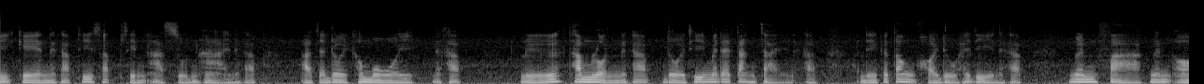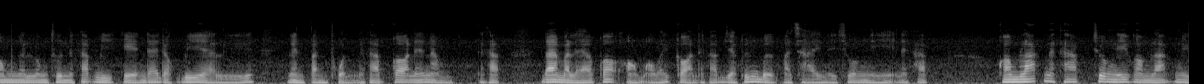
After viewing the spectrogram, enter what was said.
มีเกณฑ์นะครับที่ทรัพย์สินอาจสูญหายนะครับ อาจจะโดยขโมยนะครับ หรือทำหล่นนะครับโดยที่ไม่ได้ตั้งใจนะครับ อันนี้ก็ต้องคอยดูให้ดีนะครับ เงินฝากเงินออมเงินลงทุนนะครับ มีเกณฑ์ได้ดอกเบี้ยหรือเงินปันผลนะครับ ก็แนะนำนะครับ ได้มาแล้วก็ออมเอาไว้ก่อนนะครับ อย่าเพิ่งเบิกมาใช้ในช่วงนี้นะครับ ความรักนะครับช่วงนี้ความรักมี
